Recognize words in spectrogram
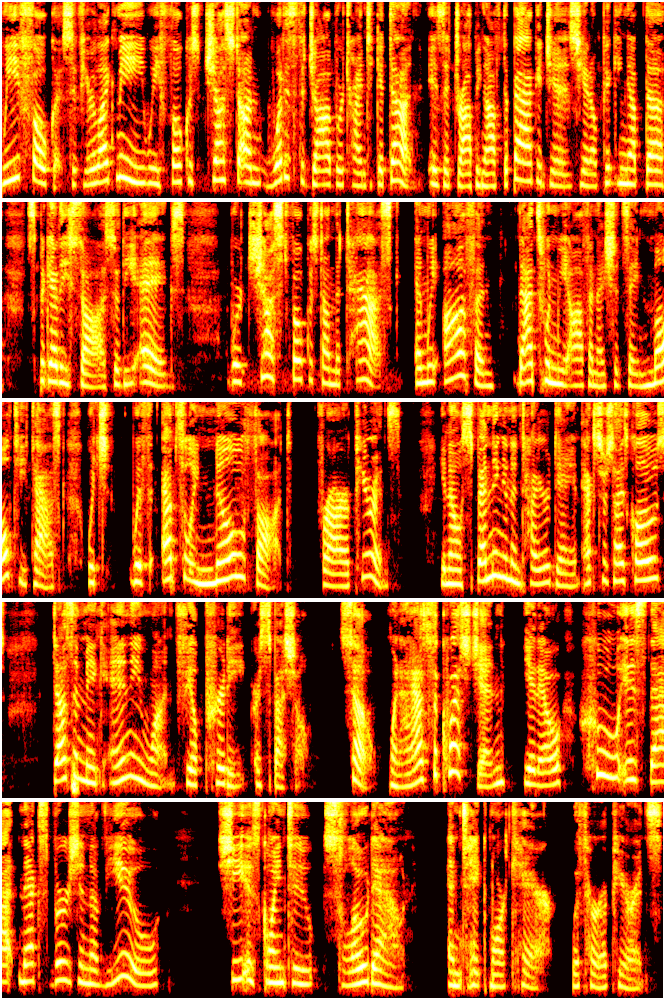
we focus, if you're like me, we focus just on what is the job we're trying to get done. Is it dropping off the packages, you know, picking up the spaghetti sauce or the eggs? we're just focused on the task. And we often, that's when we often, I should say, multitask, which with absolutely no thought for our appearance. You know, spending an entire day in exercise clothes doesn't make anyone feel pretty or special. So when I ask the question, you know, who is that next version of you? She is going to slow down and take more care with her appearance.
